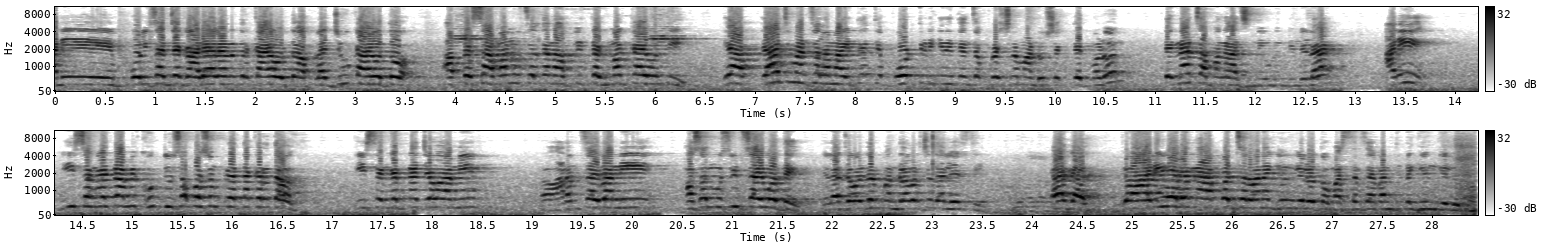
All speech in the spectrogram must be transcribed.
आणि पोलिसांच्या गाड्या आल्यानंतर काय होतं आपला जीव काय होतो आपलं सामान उचलताना आपली तगमग काय होती हे त्याच माणसाला माहिती आहे ते पोट तिडकीने त्यांचा प्रश्न मांडू शकतात म्हणून त्यांनाच आपण आज निवडून दिलेला आहे. आणि ही संघटना आम्ही खूप दिवसापासून प्रयत्न करत आहोत. ही संघटना जेव्हा आम्ही आनंद साहेबांनी हसन मुश्रीफ साहेब होते त्याला जवळजवळ पंधरा वर्ष झाली असतील. त्या गा- गाडीवाल्यांना आपण सर्वांना घेऊन गेलो होतो मास्तर साहेबांना तिथे घेऊन गेलो होतो.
